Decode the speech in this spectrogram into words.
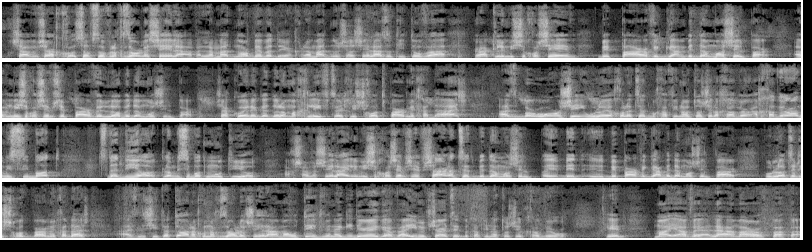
עכשיו אפשר סוף סוף לחזור לשאלה, אבל למדנו הרבה בדרך. למדנו שהשאלה הזאת היא טובה רק למי שחושב בפר וגם בדמו של פר. אבל מי שחושב שפר ולא בדמו של פר, שהכהן הגדול המחליף צריך לשחוט פר מחדש, אז ברור שהוא לא יכול לצאת בחפינותו של החבר, החברו מסיבות צדדיות, לא מסיבות מהותיות. עכשיו השאלה היא למי שחושב שאפשר לצאת בדמו של, אה, בפר וגם בדמו של פר, והוא לא צריך לשחוט פר מחדש, אז לשיטתו אנחנו נחזור לשאלה המהותית ונגיד רגע, והאם אפשר לצאת בחפינתו של חברו, כן? מה היה ועלה? אמר רב פאפא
